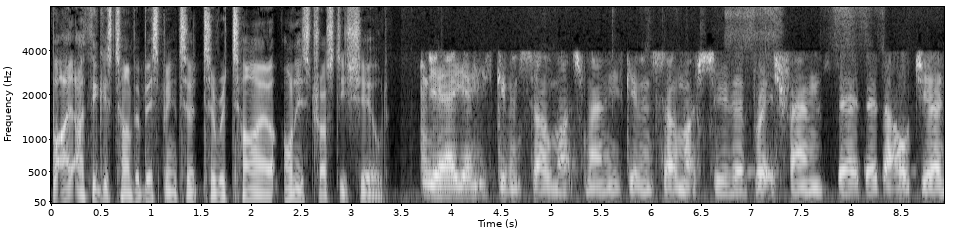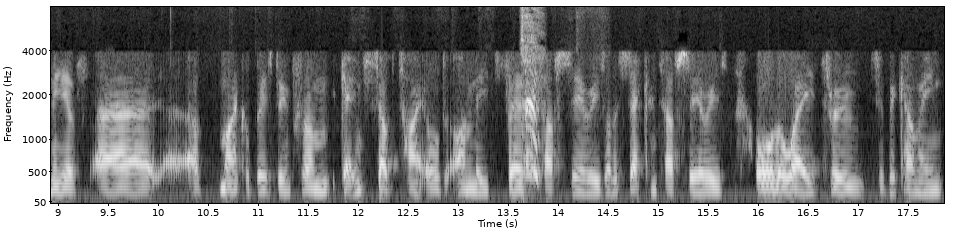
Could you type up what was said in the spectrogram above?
but I, I think it's time for Bisping to, to retire on his trusty shield. Yeah, yeah, he's given so much, man. He's given so much to the British fans. The the, the whole journey of uh, of Michael Bisping from getting subtitled on the first TUF series or the second TUF series, all the way through to becoming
